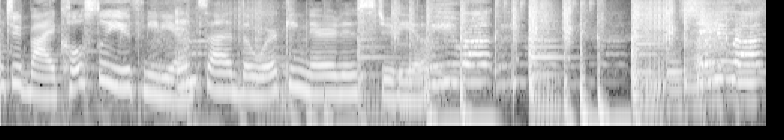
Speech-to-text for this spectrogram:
Sponsored by Coastal Youth Media. Inside the Working Narrative Studio. We rock. She rocks.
